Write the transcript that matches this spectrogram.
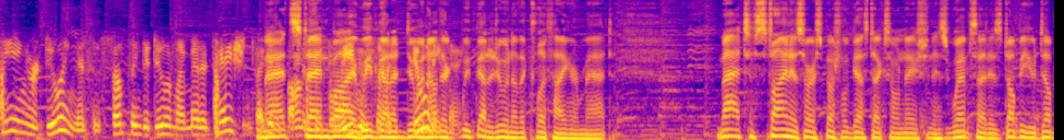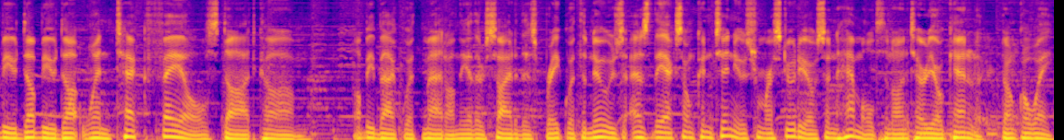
seeing her doing this as something to do in my meditations. I Matt, stand by. believe it was We've got to gonna do, another. anything. We've got to do another cliffhanger, Matt. Matt Stein is our special guest, X Zone Nation. His website is www.whentechfails.com. I'll be back with Matt on the other side of this break with the news as the X Zone continues from our studios in Hamilton, Ontario, Canada. Don't go away.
